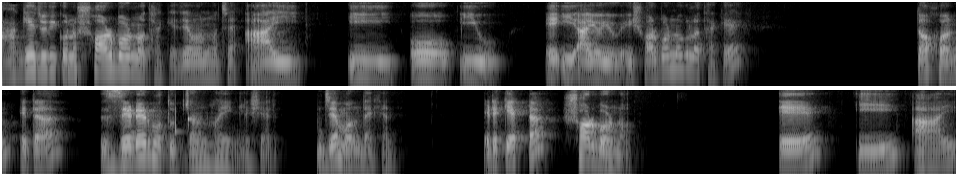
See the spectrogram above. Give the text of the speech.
আগে যদি কোনো স্বরবর্ণ থাকে, যেমন হচ্ছে I, E, O, U, A, E, I, O, U, এই স্বরবর্ণগুলো থাকে, তখন এটা জেড এর মতো উচ্চারণ হয় ইংলিশের। যেমন দেখেন, এটা কি একটা স্বরবর্ণ? এ, ই, আই,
